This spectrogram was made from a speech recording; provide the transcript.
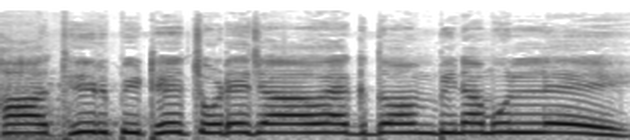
হাতির পিঠে চড়ে যাও একদম বিনামূল্যে।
